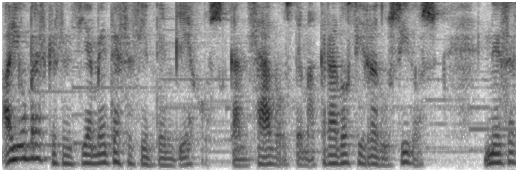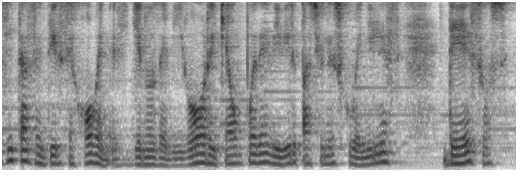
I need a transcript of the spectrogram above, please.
Hay hombres que sencillamente se sienten viejos, cansados, demacrados y reducidos. Necesitan sentirse jóvenes, llenos de vigor y que aún pueden vivir pasiones juveniles de esos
